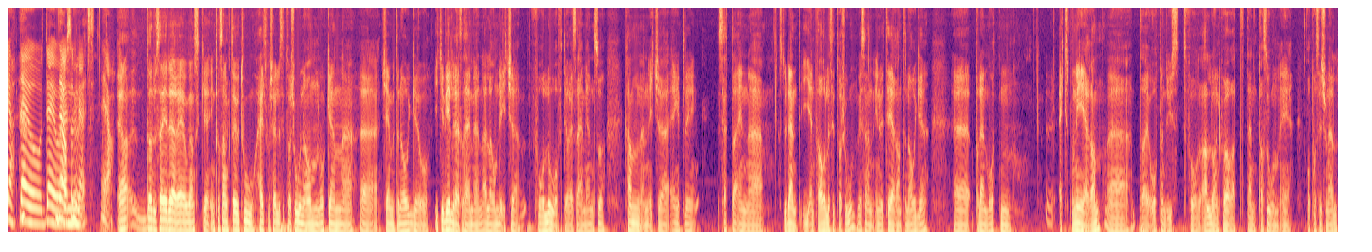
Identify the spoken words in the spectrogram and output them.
Ja, det er jo, det er jo Det er en mulighet. Ja. Ja, Det du sier der er jo ganske interessant. Det er jo to helt forskjellige situasjoner om noen eh, kommer til Norge og ikke vil reise hjem igjen, eller om de ikke får lov til å reise hjem igjen. Så kan en ikke egentlig sette en eh, student i en farlig situasjon hvis en inviterer han til Norge? Eh, på den måten eksponerer han. Eh, det er åpenlyst for alle og enhver at den personen er opposisjonell.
